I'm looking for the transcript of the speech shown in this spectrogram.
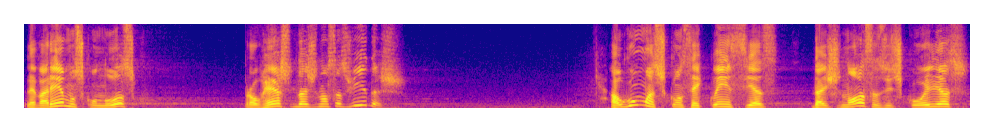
levaremos conosco para o resto das nossas vidas. Algumas consequências das nossas escolhas,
